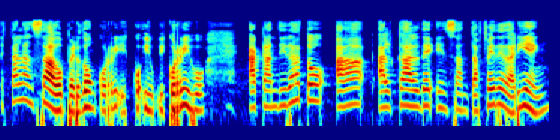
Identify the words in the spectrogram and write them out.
está lanzado, perdón, corri- co- y, y corrijo, a candidato a alcalde en Santa Fe de Darién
